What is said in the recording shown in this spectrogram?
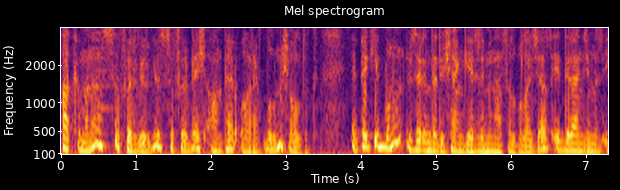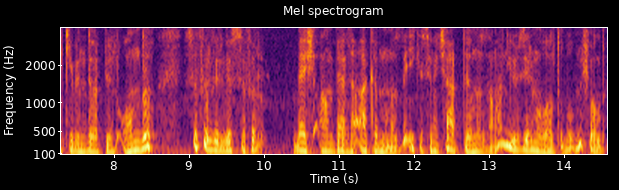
akımını 0,05 amper olarak bulmuş olduk. E peki bunun üzerinde düşen gerilimi nasıl bulacağız? E direncimiz 2400 ohm'du. 0,05 amper de akımımızda ikisini çarptığımız zaman 120 voltu bulmuş olduk.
